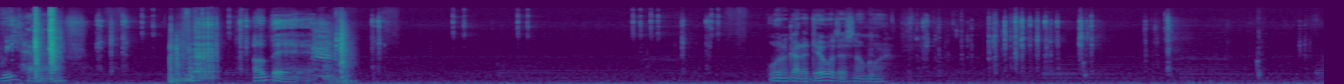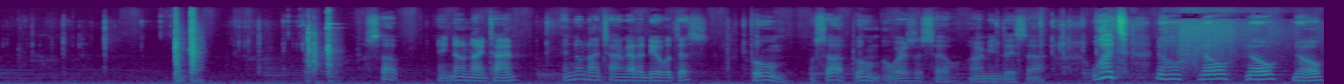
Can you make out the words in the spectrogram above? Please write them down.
We have a bed. We don't gotta deal with this no more. Ain't no nighttime. Ain't no nighttime gotta deal with this. Boom. What's up? Boom. Oh, where's this hill? I mean this, uh... What? No, no, no, no.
